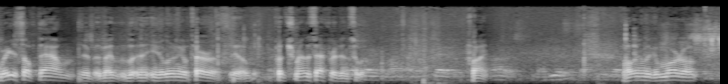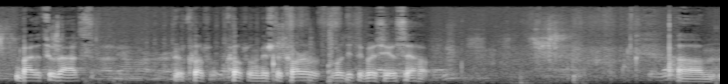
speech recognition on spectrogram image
wear yourself down in your learning of Torah. You know, put tremendous effort into it. Fine. Holding the Gemara by the two dots, quote from the Mishnah, Kara Voditik Yoseha. Um,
